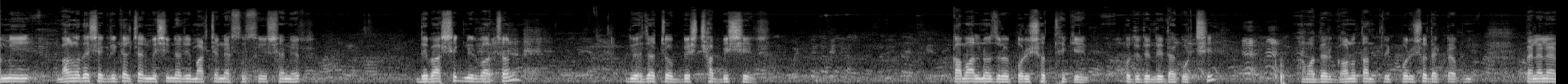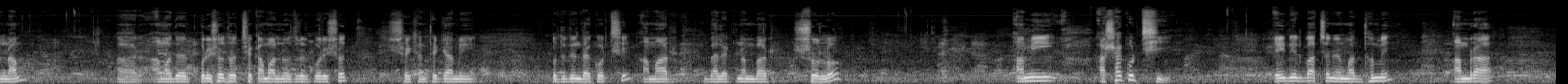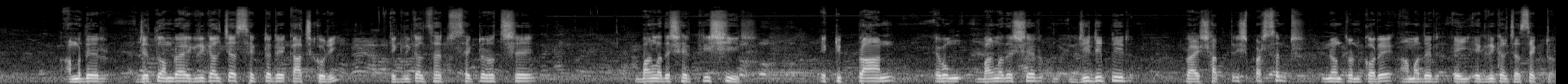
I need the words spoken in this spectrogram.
আমি Bangladesh agriculture machinery merchant অ্যাসোসিয়েশনের দ্বিবার্ষিক নির্বাচন দুই হাজার চব্বিশ ছাব্বিশের কামাল নজরুল পরিষদ থেকে প্রতিদ্বন্দ্বিতা করছি। আমাদের গণতান্ত্রিক পরিষদ একটা প্যানেলের নাম। আর আমাদের পরিষদ হচ্ছে কামাল নজরুল পরিষদ। সেখান থেকে আমি প্রতিদ্বন্দ্বিতা করছি। আমার ব্যালেট নাম্বার ষোলো। আমি আশা করছি এই নির্বাচনের মাধ্যমে আমরা, আমাদের যেহেতু আমরা এগ্রিকালচার সেক্টরে কাজ করি এগ্রিকালচার সেক্টর হচ্ছে বাংলাদেশের কৃষির একটি প্রাণ এবং বাংলাদেশের জিডিপির প্রায় সাত্রিশ পার্সেন্ট নিয়ন্ত্রণ করে আমাদের এই এগ্রিকালচার সেক্টর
